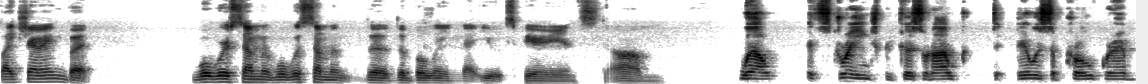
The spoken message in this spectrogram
like sharing, but what were some what was some of the the bullying that you experienced um, well it's strange because when i there was a program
